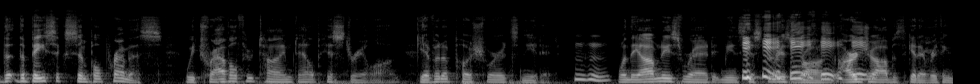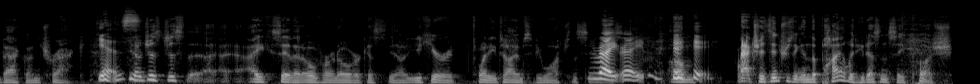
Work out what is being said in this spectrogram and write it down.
the, the basic simple premise we travel through time to help history along give it a push where it's needed Mm-hmm. when the omni's red it means history is wrong our job is to get everything back on track Yes. you know just just I, I say that over and over because you know you hear it 20 times if you watch the series right, right. um, actually, it's interesting. In the pilot, he doesn't say push;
